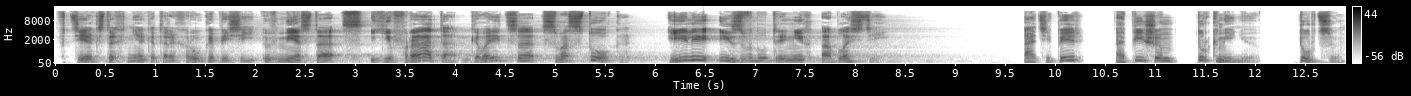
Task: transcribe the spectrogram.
В текстах некоторых рукописей вместо «с Ефрата» говорится «с востока» или «из внутренних областей». А теперь опишем Туркмению, Турцию.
